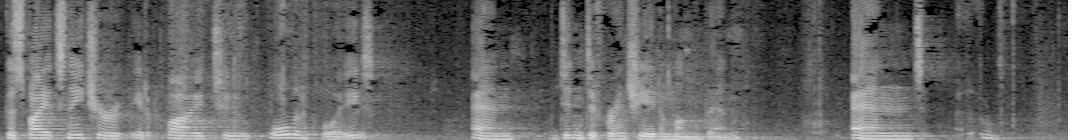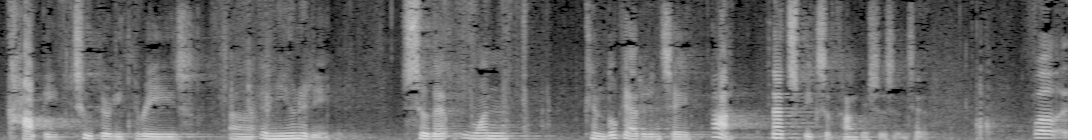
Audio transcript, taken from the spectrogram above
Because by its nature, it applied to all employees and didn't differentiate among them and copied 233's uh, immunity so that one can look at it and say, ah, that speaks of Congress's intent? Well,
